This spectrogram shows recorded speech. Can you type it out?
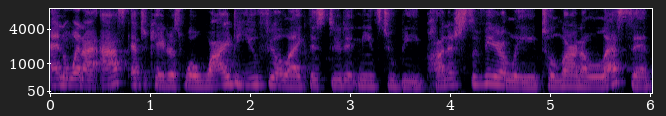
And when I ask educators, well, why do you feel like this student needs to be punished severely to learn a lesson?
